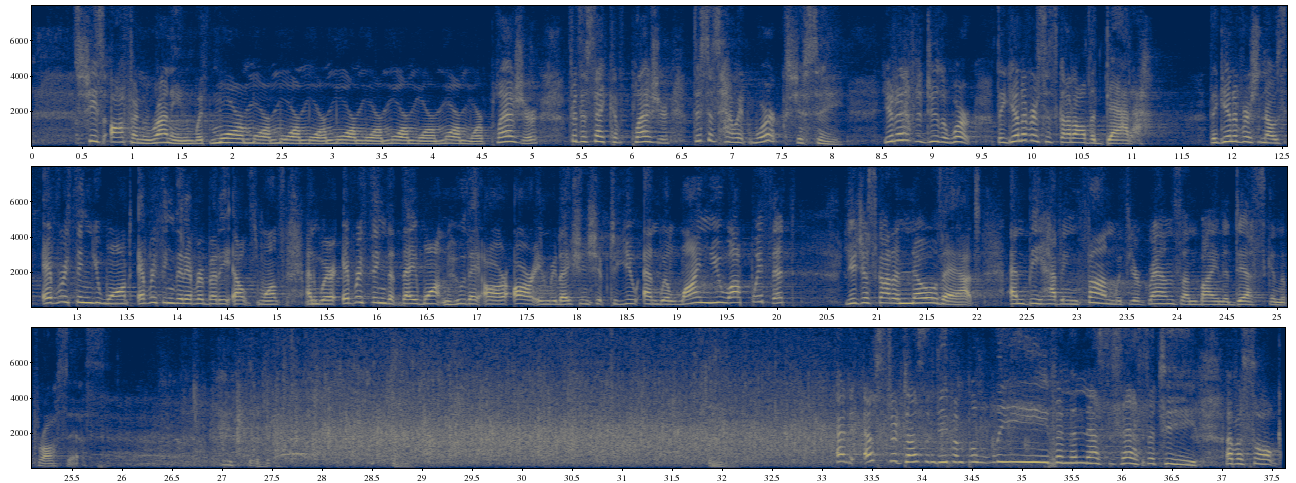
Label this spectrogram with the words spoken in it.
She's often running with more more more more more more more more more more pleasure for the sake of pleasure. This is how it works you see. You don't have to do the work. The universe has got all the data the universe knows everything you want, everything that everybody else wants, and where everything that they want and who they are are in relationship to you and will line you up with it. You just got to know that and be having fun with your grandson buying a desk in the process. and Esther doesn't even believe in the necessity of a salt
